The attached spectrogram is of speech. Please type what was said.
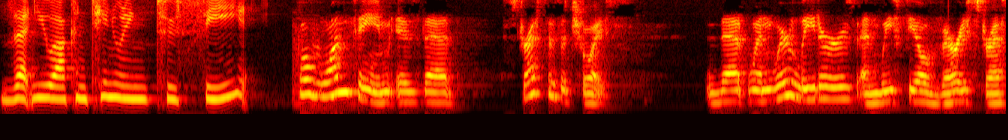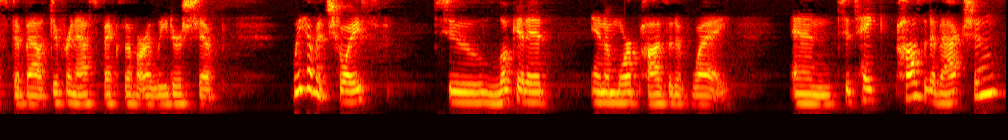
that you are continuing to see? Well, one theme is that stress is a choice. That when we're leaders and we feel very stressed about different aspects of our leadership, we have a choice to look at it in a more positive way and to take positive action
